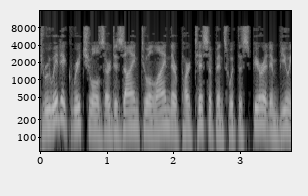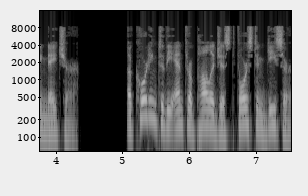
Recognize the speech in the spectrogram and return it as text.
Druidic rituals are designed to align their participants with the spirit-imbuing nature. According to the anthropologist Thorsten Gieser,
